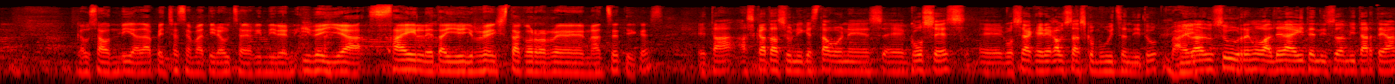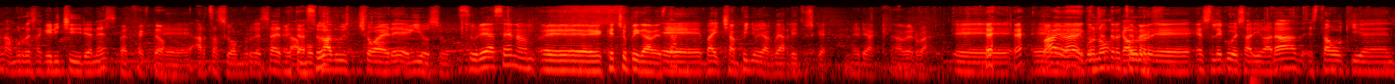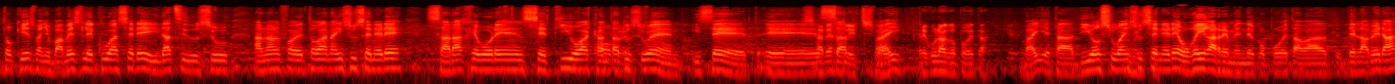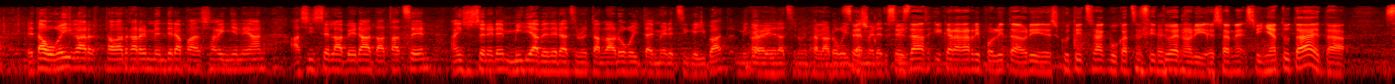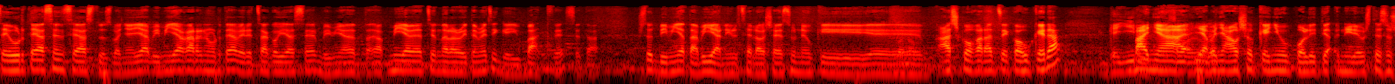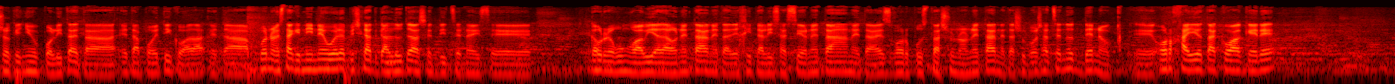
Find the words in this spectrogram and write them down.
gauza ondia da pentsatzen bat irautza egin diren ideia zail eta irreistakor horren atzetik, ez? Eta askatasunik ez dagoenez e, gozez, e, gozeak ere gauza asko mugitzen ditu. Bai. Bai. duzu urrengo galdera egiten dizudan bitartean, hamburguesak iritsi direnez. Perfecto. E, hartzazu hamburguesa eta, Eta mokadutxoa ere egiozu. Zurea zen e, ketxupik gabe, ezta? E, bai, txampiñoiak behar lituzke, nereak. A ber, ba. E, Bai, bai, bueno, gaur e, ez leku ez ari gara, ez dagokien tokiez, baina babes lekuaz ere idatzi duzu analfabetoan hain zuzen ere Sarajevoren setioa kantatu zuen, izet, e, Sarejlitz, bai, poeta. Bai, eta diozu hain zuzen ere hogei garren mendeko poeta bat dela bera, eta hogei gar, bat garren mendera pasa ginenean, hasi zela bera datatzen, hain zuzen ere mila bederatzen eta larogeita emeretzi gehi bat, mila Bai, bederatzen eta bai. Ze esku- emeretzi. Ez da ikaragarri polita hori, eskutitzak bukatzen zituen hori, esan eh, sinatuta eta ze urtea zen zehaztuz, baina ja 2000 garren urtea beretzako ja zen 2000 eta- mila bederatzen dara gehi bat, ez? Eta uste dut 2002an hiltzela, osea ez neuki eh, asko garatzeko aukera, Gehiru, baina, ja, baina oso keinu polita, nire ustez oso keinu polita eta eta poetikoa da. Eta, bueno, ez dakit ni neu ere pixkat galduta sentitzen naiz, e, gaur egungo abia da honetan eta digitalizazio honetan eta ez gorpuztasun honetan eta suposatzen dut denok e, hor jaiotakoak ere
